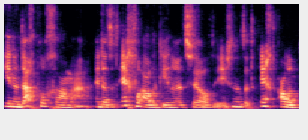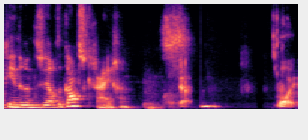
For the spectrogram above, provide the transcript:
in een dagprogramma. En dat het echt voor alle kinderen hetzelfde is. En dat het echt alle kinderen dezelfde kans krijgen. Ja, mooi.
